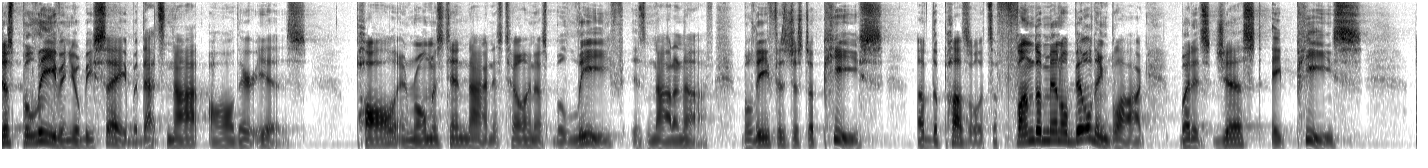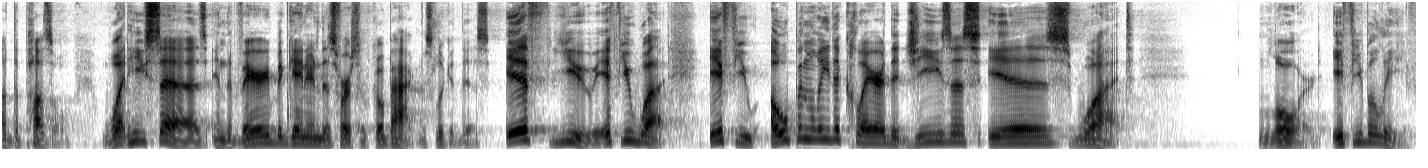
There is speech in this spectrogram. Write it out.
Just believe and you'll be saved, but that's not all there is. Paul in Romans 10 9 is telling us belief is not enough. Belief is just a piece of the puzzle. It's a fundamental building block, but it's just a piece of the puzzle. What he says in the very beginning of this verse, let's go back, let's look at this. If you, if you what? If you openly declare that Jesus is what? Lord. If you believe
